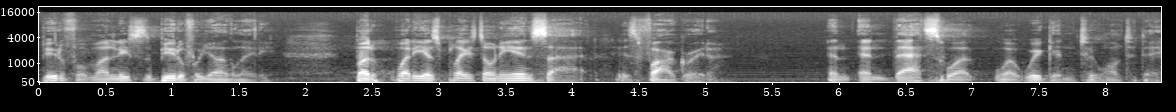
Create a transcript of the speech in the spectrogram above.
Beautiful. My niece is a beautiful young lady. But what he has placed on the inside is far greater. And, and that's what, what we're getting to on today.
